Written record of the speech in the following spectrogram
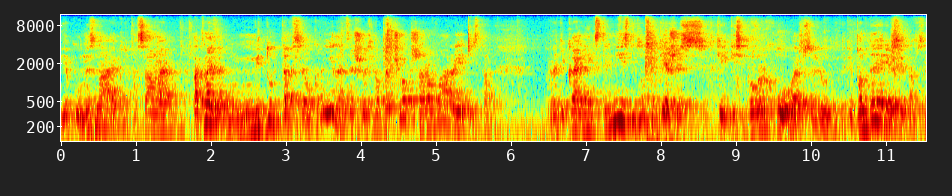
яку не знають, а саме, так знаєте, мітуть так все, Україна це щось гапачок, шаровари, якісь там радикальні екстремісти, ну таке щось, таке якесь поверхове абсолютно, таке бандерівці там все.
